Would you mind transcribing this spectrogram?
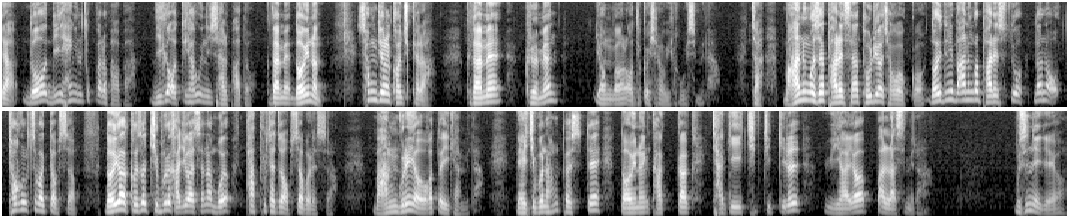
야, 너 네 행위를 똑바로 봐봐. 네가 어떻게 하고 있는지 잘 봐도. 그 다음에 너희는 성전을 건축해라. 그 다음에 그러면 영광을 얻을 것이라고 얘기하고 있습니다. 자, 많은 것을 바랬으나 도리어 적었고 너희들이 많은 걸 바랬어도 너는 적을 수밖에 없어. 너희가 그것을 집으로 가져갔으나 뭐요? 다 불타져 없어버렸어. 망군의 여호와가 또 얘기합니다. 내 집은 황폐했을 때 너희는 각각 자기 집 짓기를 위하여 빨랐습니다. 무슨 얘기예요?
